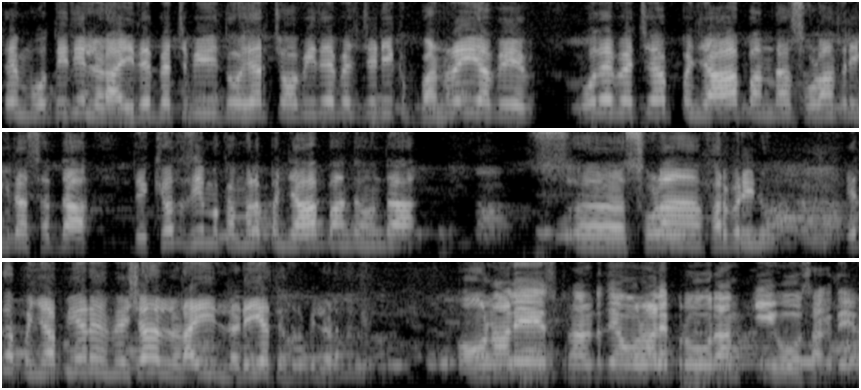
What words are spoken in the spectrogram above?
ਤੇ ਮੋਦੀ ਦੀ ਲੜਾਈ ਦੇ ਵਿੱਚ ਵੀ 2024 ਦੇ ਵਿੱਚ ਜਿਹੜੀ ਇੱਕ ਬਣ ਰਹੀ ਆ ਵੇਵ ਉਹਦੇ ਵਿੱਚ ਪੰਜਾਬ ਬੰਦ ਦਾ 16 ਤਰੀਕ ਦਾ ਸੱਦਾ। ਦੇਖਿਓ ਤੁਸੀਂ ਮੁਕੰਮਲ ਪੰਜਾਬ ਬੰਦ ਹੁੰਦਾ ਸ- ਅਹ 16 ਫਰਵਰੀ ਨੂੰ। ਇਹ ਤਾਂ ਪੰਜਾਬੀਆਂ ਨੇ ਹਮੇਸ਼ਾ ਲੜਾਈ ਲੜੀ ਆ ਤੇ ਹੁਣ ਵੀ ਲੜਨਗੇ। ਆਉਣ ਵਾਲੇ ਇਸ ਫਰੰਟ ਤੇ ਆਉਣ ਵਾਲੇ ਪ੍ਰੋਗਰਾਮ ਕੀ ਹੋ ਸਕਦੇ ਆ?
